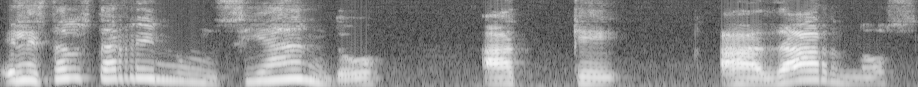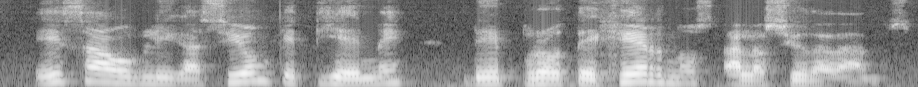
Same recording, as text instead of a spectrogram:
el Estado está renunciando a que a darnos esa obligación que tiene de protegernos a los ciudadanos.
